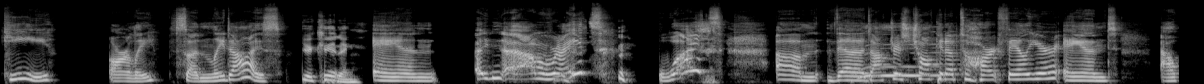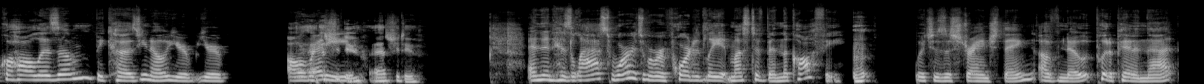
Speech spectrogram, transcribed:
he, Arlie, suddenly dies You're kidding. and uh, uh, right what um the doctors chalk it up to heart failure and alcoholism because you know you're you're Already, As you do. As you do. and then his last words were reportedly it must have been the coffee Uh. Which is a strange thing of note put a pin in that.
